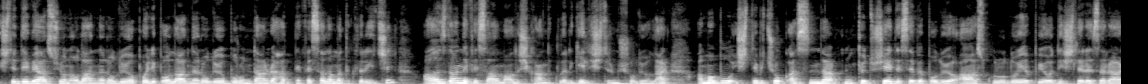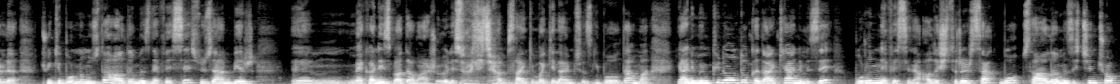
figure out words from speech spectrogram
işte deviyasyon olanlar oluyor, polip olanlar oluyor. Burundan rahat nefes alamadıkları için ağızdan nefes alma alışkanlıkları geliştirmiş oluyorlar. Ama bu işte birçok aslında kötü şeye de sebep oluyor. Ağız kuruluğu yapıyor, dişlere zararlı. Çünkü burnumuzda aldığımız nefesi süzen bir e, mekanizma da var. Öyle söyleyeceğim. Sanki makinaymışız gibi oldu ama yani mümkün olduğu kadar kendimizi burun nefesine alıştırırsak bu sağlığımız için çok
